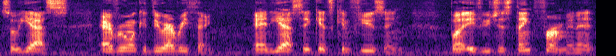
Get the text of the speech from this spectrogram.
So, yes, everyone can do everything. And yes, it gets confusing. But if you just think for a minute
